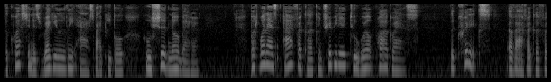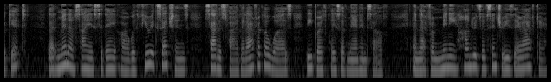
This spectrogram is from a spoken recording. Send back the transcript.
the question is regularly asked by people who should know better. But what has Africa contributed to world progress? The critics of Africa forget that men of science today are, with few exceptions, satisfied that Africa was the birthplace of man himself, and that for many hundreds of centuries thereafter,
